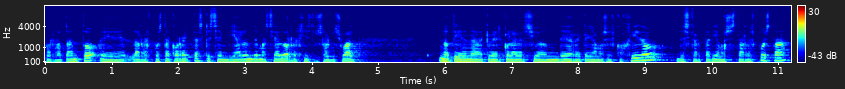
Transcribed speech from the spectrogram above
Por lo tanto, eh, la respuesta correcta es que se enviaron demasiados registros al visual. No tiene nada que ver con la versión DR que hayamos escogido. Descartaríamos esta respuesta.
